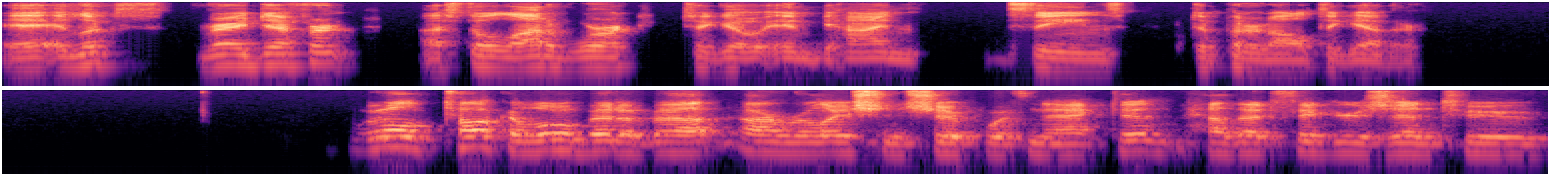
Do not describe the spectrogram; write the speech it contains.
it, it, looks very different. Uh, still a lot of work to go in behind the scenes to put it all together. We'll talk a little bit about our relationship with NACDA, how that figures into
